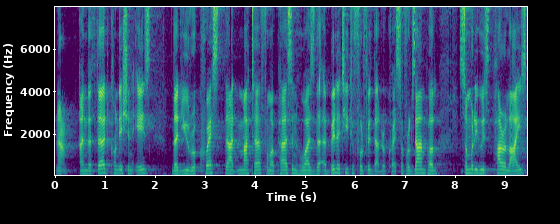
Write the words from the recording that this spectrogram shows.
نعم And the third condition is that you request that matter from a person who has the ability to fulfill that request. So, for example, somebody who is paralyzed,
